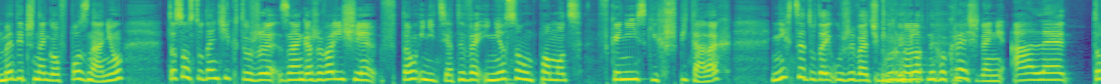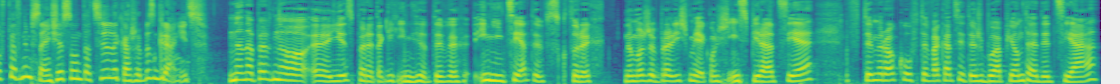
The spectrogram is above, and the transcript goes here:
Medycznego w Poznaniu. To są studenci, którzy zaangażowali się w tą inicjatywę i niosą pomoc w kenijskich szpitalach. Nie chcę tutaj używać górnolotnych określeń, ale to w pewnym sensie są tacy lekarze bez granic. No na pewno e, jest parę takich inicjatyw, inicjatyw, z których no może braliśmy jakąś inspirację. W tym roku, w te wakacje to już była piąta edycja.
